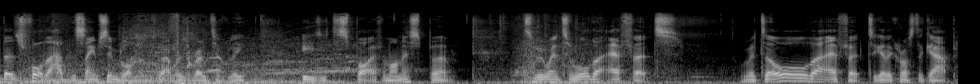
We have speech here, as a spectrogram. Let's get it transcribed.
there's four that had the same symbol on them, so that was relatively easy to spot if I'm honest. But so we went to all that effort we went to all that effort to get across the gap,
